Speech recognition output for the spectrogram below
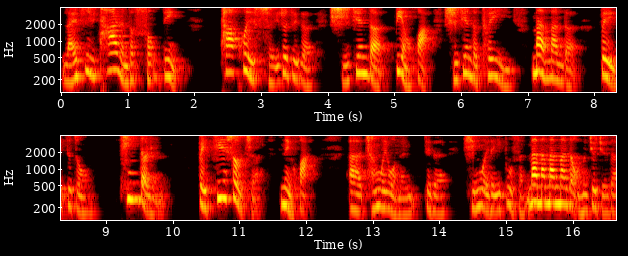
来自于他人的否定，它会随着这个时间的变化、时间的推移，慢慢的被这种听的人、被接受者内化，呃，成为我们这个行为的一部分。慢慢慢慢的，我们就觉得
